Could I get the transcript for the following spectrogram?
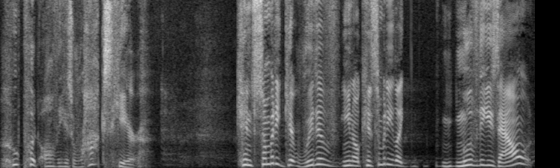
Who put all these rocks here? Can somebody get rid of, you know, can somebody like move these out?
